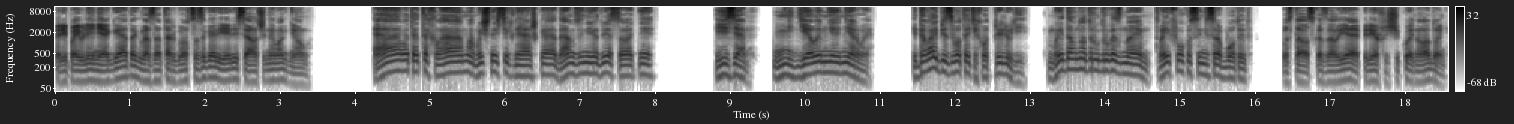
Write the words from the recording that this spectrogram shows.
При появлении Агата глаза торговца загорелись алчным огнем. «А вот это хлам, обычная стекляшка. Дам за нее две сотни». «Изя, не делай мне нервы. И давай без вот этих вот прелюдий. Мы давно друг друга знаем, твои фокусы не сработают», — устало сказал я, оперевшись щекой на ладонь.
